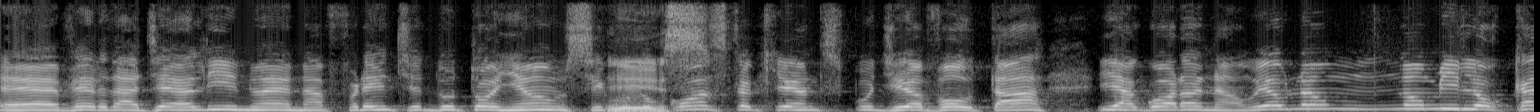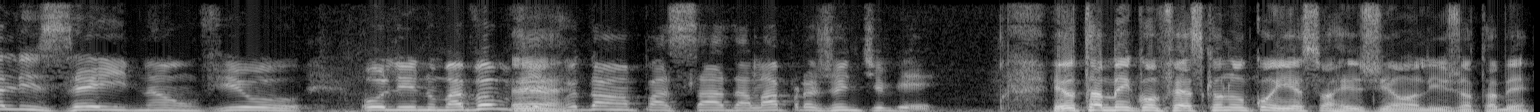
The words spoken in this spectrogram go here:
É verdade, é ali, não é? Na frente do Tonhão, segundo Isso. consta que antes podia voltar e agora não. Eu não, não me localizei, não, viu, Olino? Mas vamos ver, É. vou dar uma passada lá pra gente ver. Eu também confesso que eu não conheço a região ali, JB.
